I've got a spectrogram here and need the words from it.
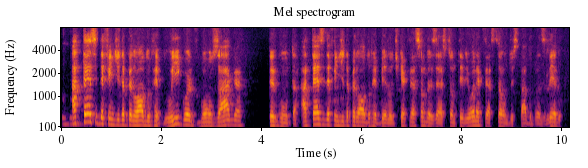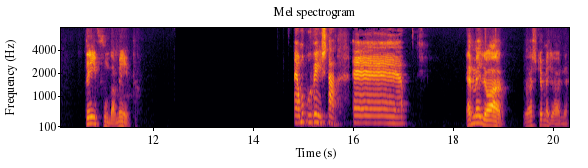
Uhum. A tese defendida pelo Aldo o Igor Gonzaga pergunta: a tese defendida pelo Aldo Rebelo de que a criação do exército anterior à criação do Estado brasileiro tem fundamento? É uma por vez, tá? É... é melhor. Eu acho que é melhor, né?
